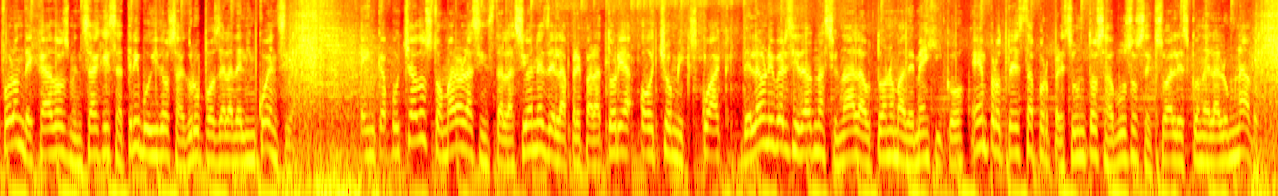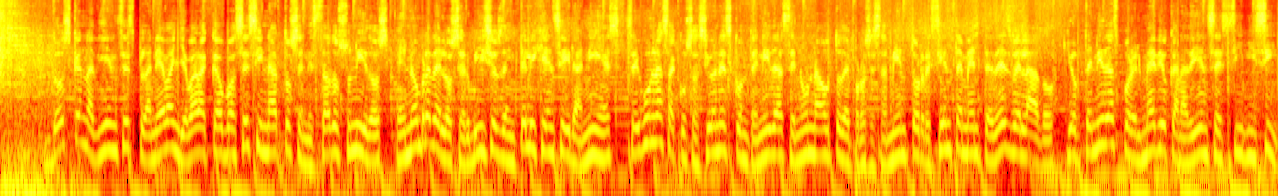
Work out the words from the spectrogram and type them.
fueron dejados mensajes atribuidos a grupos de la delincuencia. Encapuchados tomaron las instalaciones de la preparatoria 8 Mixcuac de la Universidad Nacional Autónoma de México en protesta por presuntos abusos sexuales con el alumnado. Dos canadienses planeaban llevar a cabo asesinatos en Estados Unidos en nombre de los servicios de inteligencia iraníes, según las acusaciones en un auto de procesamiento recientemente desvelado y obtenidas por el medio canadiense CBC.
